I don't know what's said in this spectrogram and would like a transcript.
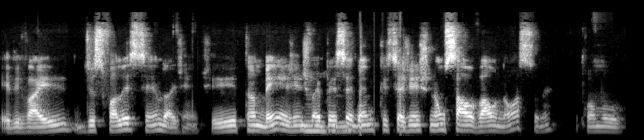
ele vai desfalecendo a gente. E também a gente uhum. vai percebendo que se a gente não salvar o nosso, né? Como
